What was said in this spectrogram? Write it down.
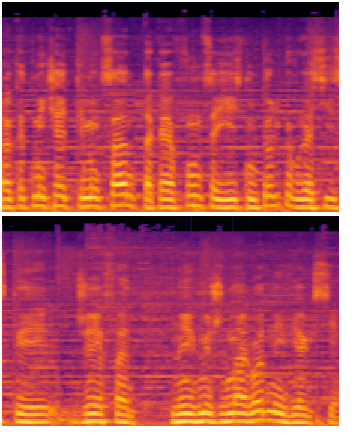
Как отмечает комиксант, такая функция есть не только в российской GFN, но и в международной версии.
